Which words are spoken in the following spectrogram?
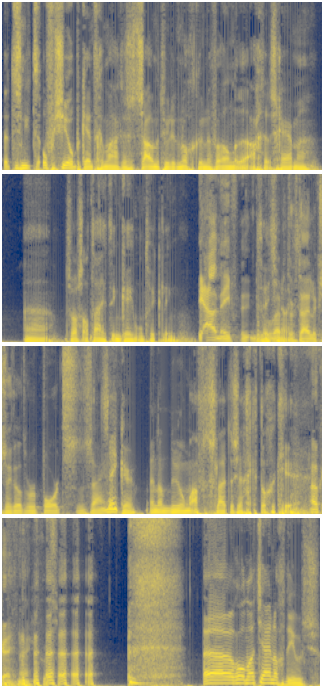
het is niet officieel bekendgemaakt, dus het zou natuurlijk nog kunnen veranderen achter de schermen. Eh, zoals altijd in gameontwikkeling. Ja, nee, ik bedoel, we hebben nooit. toch duidelijk gezegd dat het reports zijn? Zeker. En dan nu om af te sluiten zeg ik het toch een keer. Oké, nee, goed. Eh Ron, had jij nog nieuws?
